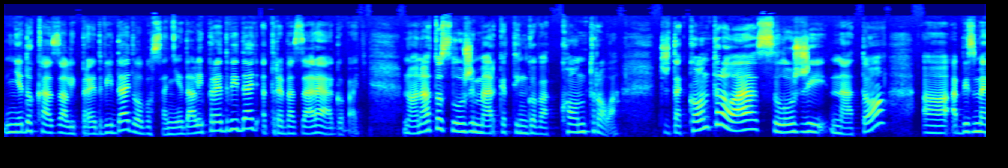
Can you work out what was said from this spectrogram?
nedokázali predvídať, lebo sa nedali predvídať a treba zareagovať. No a na to slúži marketingová kontrola. Čiže tá kontrola slúži na to, aby sme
